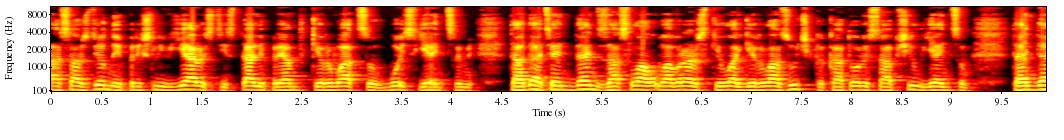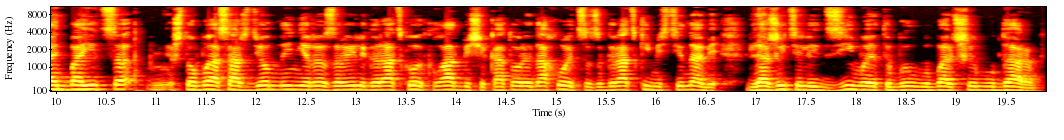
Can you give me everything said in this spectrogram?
осажденные пришли в ярость и стали прям-таки рваться в бой с яньцами. Тогда Тянь-Дань заслал во вражеский лагерь лазучика, который сообщил яньцам, Тянь-Дань боится, чтобы осажденные не разрыли городское кладбище, которое находится за городскими стенами. Для жителей Дзима это было бы большим ударом.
